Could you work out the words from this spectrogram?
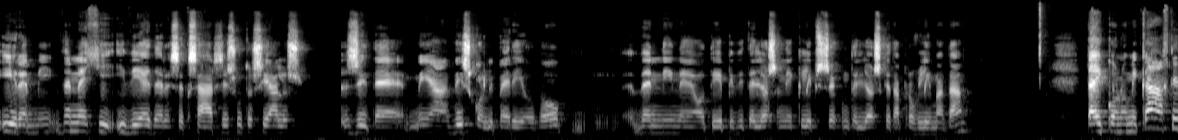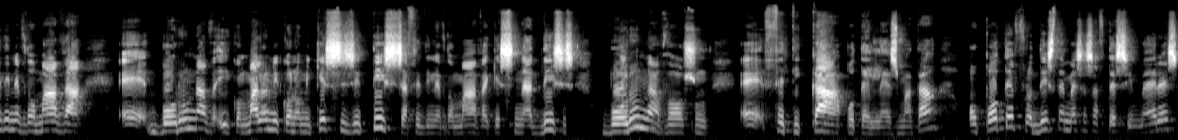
ήρεμη, δεν έχει ιδιαίτερες εξάρσεις, ούτως ή άλλως ζείτε μια δύσκολη περίοδο, δεν είναι ότι επειδή τελειώσαν οι εκλήψεις έχουν τελειώσει και τα προβλήματα. Τα οικονομικά αυτή την εβδομάδα ε, μπορούν να, μάλλον οι οικονομικές συζητήσεις αυτή την εβδομάδα και συναντήσεις μπορούν να δώσουν ε, θετικά αποτελέσματα, οπότε φροντίστε μέσα σε αυτές τις ημέρες,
